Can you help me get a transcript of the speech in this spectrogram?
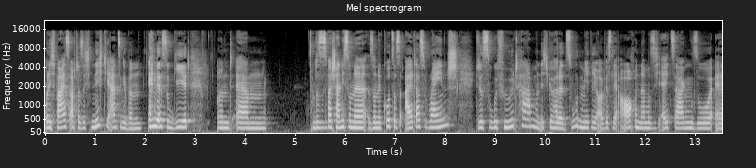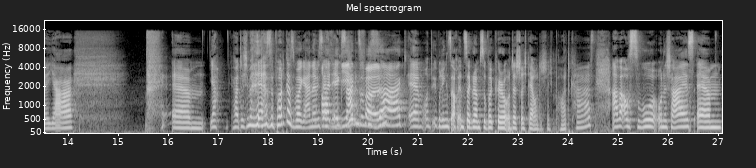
und ich weiß auch, dass ich nicht die Einzige bin, in der es so geht. Und ähm, das ist wahrscheinlich so eine, so eine kurzes Altersrange, die das so gefühlt haben. Und ich gehöre dazu und Miri obviously auch. Und da muss ich echt sagen, so, äh, ja, ähm, ja, hört euch meine erste Podcast-Folge an, da habe ich es halt exakt so Fall. gesagt. Ähm, und übrigens auch Instagram superqueer unterstrich der unterstrich Podcast. Aber auch so ohne Scheiß. Ähm,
